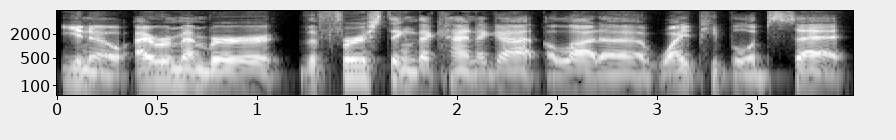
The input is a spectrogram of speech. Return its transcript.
you know, I remember the first thing that kind of got a lot of white people upset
